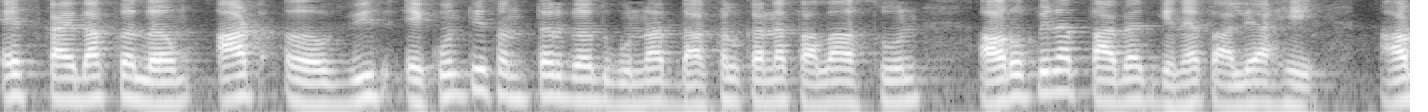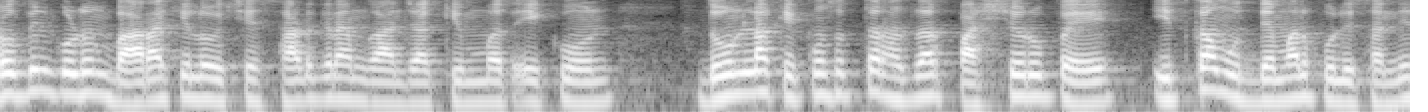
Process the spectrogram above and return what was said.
एस कायदा कलम आठ अ वीस एकोणतीस अंतर्गत गुन्हा दाखल करण्यात आला असून आरोपींना ताब्यात घेण्यात आले आहे. आरोपींकडून बारा किलो एकशे साठ ग्रॅम गांजा किंमत एकूण दोन लाख एकोणसत्तर हजार पाचशे रुपये इतका मुद्देमाल पोलिसांनी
